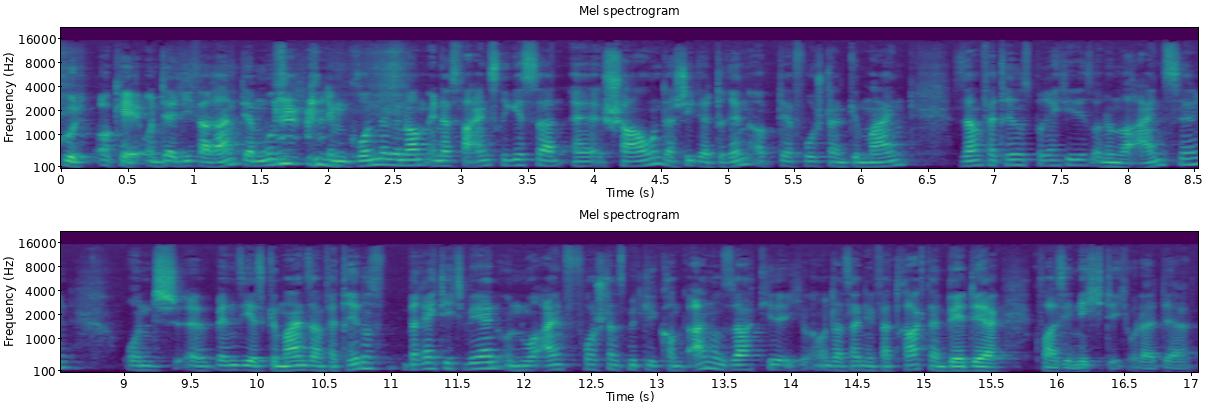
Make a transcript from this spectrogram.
Gut, okay. Und der Lieferant, der muss im Grunde genommen in das Vereinsregister äh, schauen. Da steht ja drin, ob der Vorstand gemeinsam vertretungsberechtigt ist oder nur einzeln. Und äh, wenn Sie jetzt gemeinsam vertretungsberechtigt wären und nur ein Vorstandsmitglied kommt an und sagt, hier, ich unterzeichne den Vertrag, dann wäre der quasi nichtig oder der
